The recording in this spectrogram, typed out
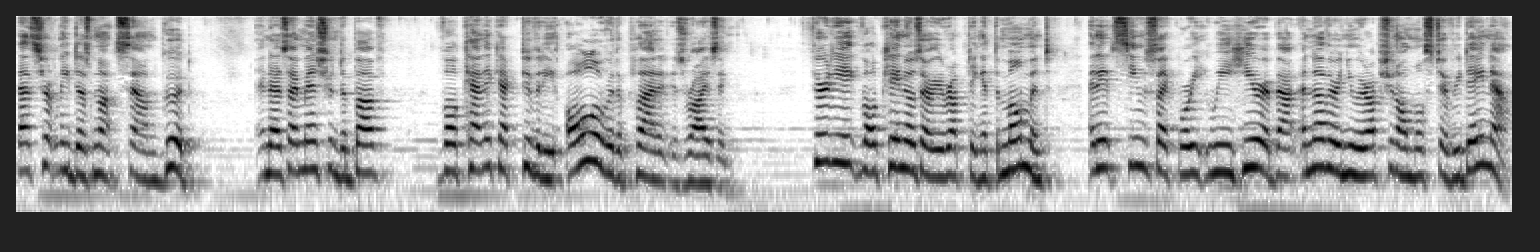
That certainly does not sound good. And as I mentioned above, volcanic activity all over the planet is rising. 38 volcanoes are erupting at the moment, and it seems like we we hear about another new eruption almost every day now.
